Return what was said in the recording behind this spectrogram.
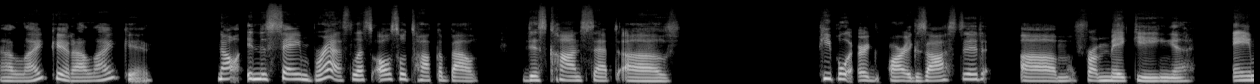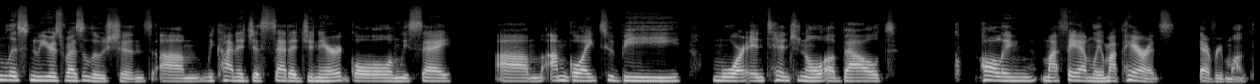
I like it. I like it. Now, in the same breath, let's also talk about this concept of people are, are exhausted um, from making aimless New Year's resolutions. Um, we kind of just set a generic goal and we say, um, I'm going to be more intentional about calling my family or my parents every month.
